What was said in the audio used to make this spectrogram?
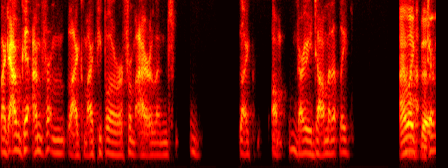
like I would get. I'm from like my people are from Ireland, like um, very dominantly. I like uh, the Germ-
